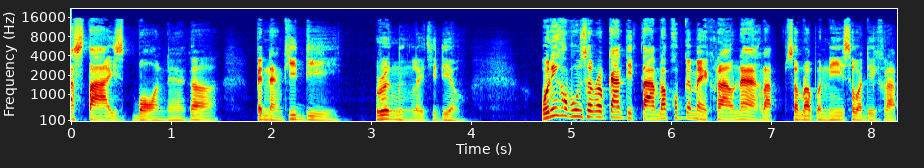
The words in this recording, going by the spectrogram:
A Star Is Born นะก็เป็นหนังที่ดีเรื่องหนึ่งเลยทีเดียว วันนี้ขอบคุณสำหรับการติดตามแล้วพบกันใหม่คราวหน้าครับสำหรับวันนี้สวัสดีครับ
